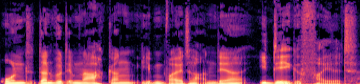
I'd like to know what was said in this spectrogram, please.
Und dann wird im Nachgang eben weiter an der Idee gefeilt.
